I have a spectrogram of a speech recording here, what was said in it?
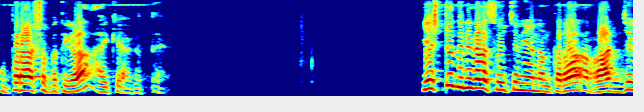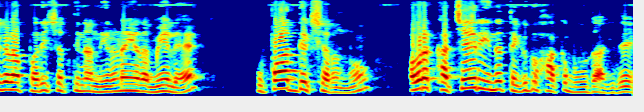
ಉಪರಾಷ್ಟ್ರಪತಿಗಳ ಆಯ್ಕೆ ಆಗುತ್ತೆ. ಎಷ್ಟು ದಿನಗಳ ಸೂಚನೆಯ ನಂತರ ರಾಜ್ಯಗಳ ಪರಿಷತ್ತಿನ ನಿರ್ಣಯದ ಮೇಲೆ ಉಪಾಧ್ಯಕ್ಷರನ್ನು ಅವರ ಕಚೇರಿಯಿಂದ ತೆಗೆದು ಹಾಕಬಹುದಾಗಿದೆ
